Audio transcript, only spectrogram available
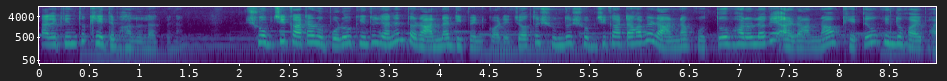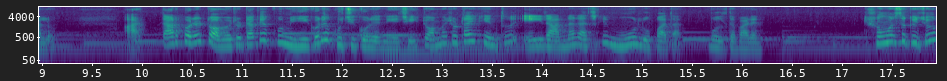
তাহলে কিন্তু খেতে ভালো লাগবে না। সবজি কাটার উপরেও কিন্তু জানেন তো রান্না ডিপেন্ড করে। যত সুন্দর সবজি কাটা হবে, রান্না করতেও ভালো লাগে আর রান্নাও খেতেও কিন্তু হয় ভালো। আর তারপরে টমেটোটাকে খুব মিহি করে কুচি করে নিয়েছি। টমেটোটাই কিন্তু এই রান্নার আজকে মূল উপাদান বলতে পারেন। সমস্ত কিছু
